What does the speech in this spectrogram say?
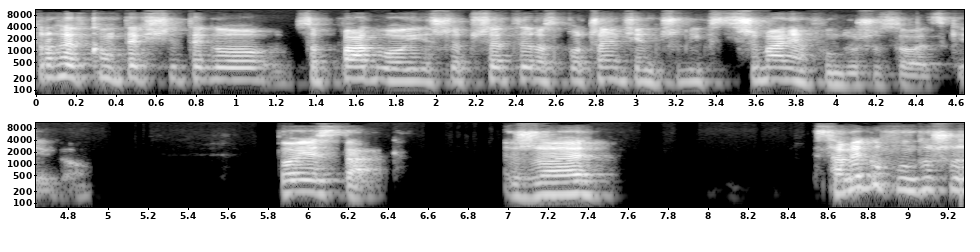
trochę w kontekście tego, co padło jeszcze przed rozpoczęciem, czyli wstrzymania Funduszu Sołeckiego. To jest tak, że samego funduszu,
